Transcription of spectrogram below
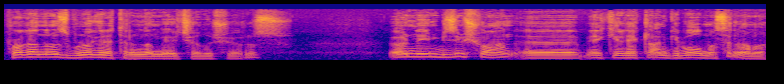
Programlarımızı buna göre tanımlamaya çalışıyoruz. Örneğin bizim şu an, e, belki reklam gibi olmasın ama.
